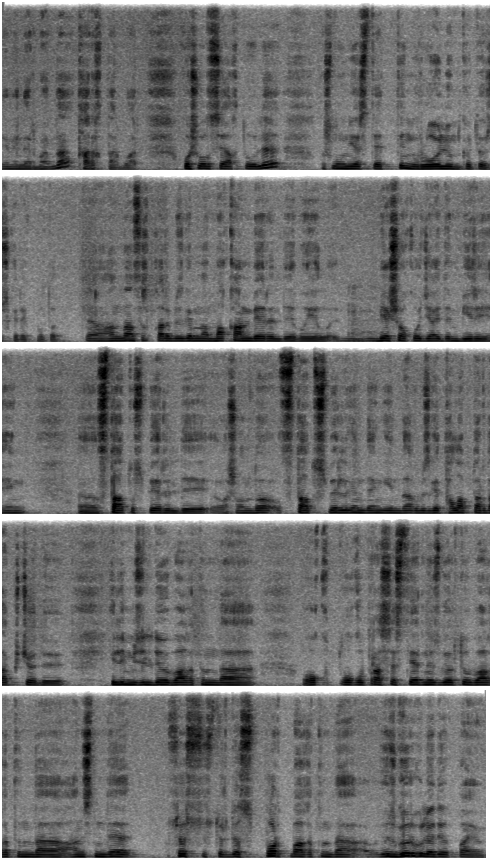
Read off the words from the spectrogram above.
немелер бар да тарыхтар бар ошол сыяктуу эле ушул университеттин ролун көтөрүш керек болуп атат Э, андан сырткары бизге мына макам берилди быйыл. Беш окуу жайдын бири эң э, статус берилди. Ошондо статус берилгенден кийин дагы бизге талаптар да күчөдү. Илим изилдөө багытында окуу процесстерин өзгөртүү багытында анын ичинде сөзсүз түрдө спорт багытында өзгөргүлө деп атпайбы.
